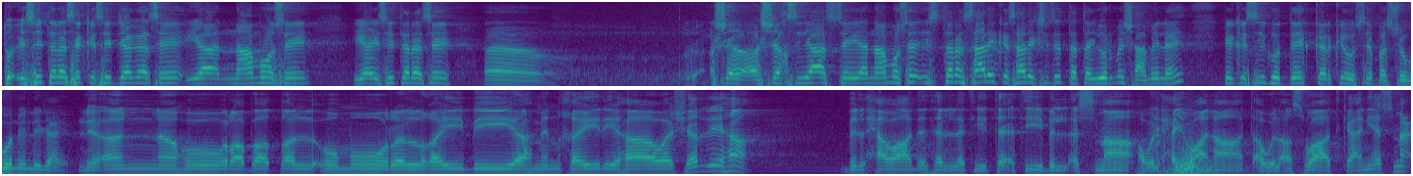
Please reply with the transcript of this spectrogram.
تو اسی طرح سے کسی جگہ سے یا ناموں سے یا اسی طرح سے آ... شخصیات سے یا ناموں سے اس طرح ساری کے ساری چیزیں تطیر میں شامل ہیں کہ کسی کو دیکھ کر کے اسے بدشگونی لی جائے۔ لأنه ربط الأمور الغيبية من خيرها وشرها بالحوادث التي تأتي بالأسماء أو الحيوانات أو الأصوات كأن يسمع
